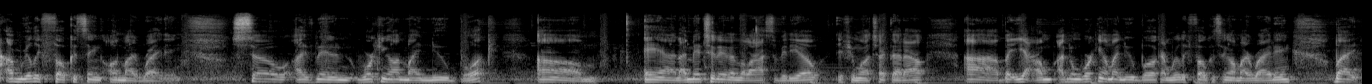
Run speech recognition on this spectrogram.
I'm really focusing on my writing. So I've been working on my new book. Um, and I mentioned it in the last video if you wanna check that out. Uh, but yeah, i have been working on my new book. I'm really focusing on my writing. But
